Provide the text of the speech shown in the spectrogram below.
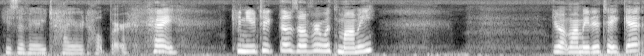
He's a very tired helper. Hey, can you take those over with mommy? Do you want mommy to take it?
